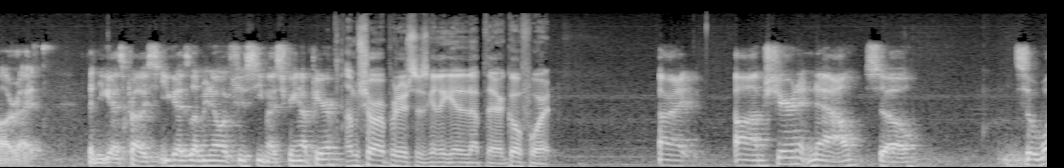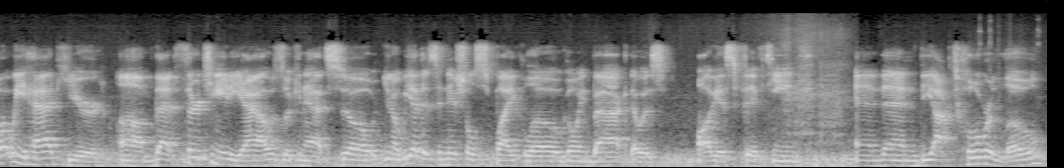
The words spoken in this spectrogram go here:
All right. Then you guys probably you guys let me know if you see my screen up here. I'm sure our producer's going to get it up there. Go for it. All right. I'm sharing it now. So, so what we had here, um, that 1380 I was looking at. So, you know, we had this initial spike low going back that was August 15th, and then the October low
